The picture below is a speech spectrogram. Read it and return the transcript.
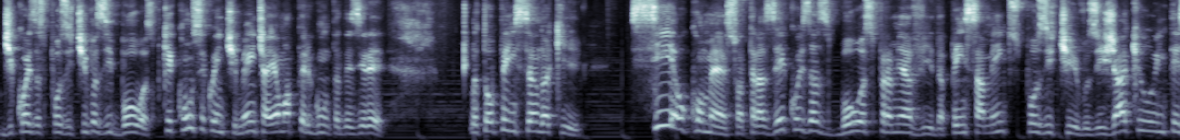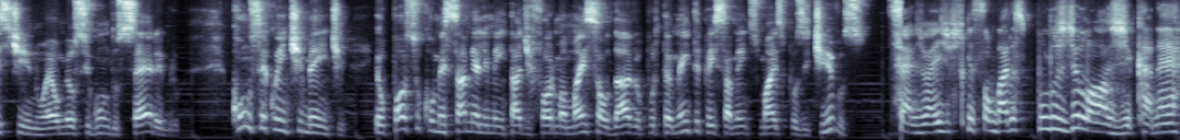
de coisas positivas e boas? Porque, consequentemente, aí é uma pergunta, Desiree. Eu estou pensando aqui, se eu começo a trazer coisas boas para minha vida, pensamentos positivos, e já que o intestino é o meu segundo cérebro, consequentemente, eu posso começar a me alimentar de forma mais saudável por também ter pensamentos mais positivos? Sérgio, aí acho que são vários pulos de lógica, né?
